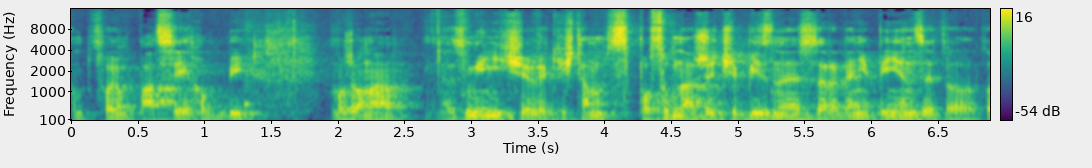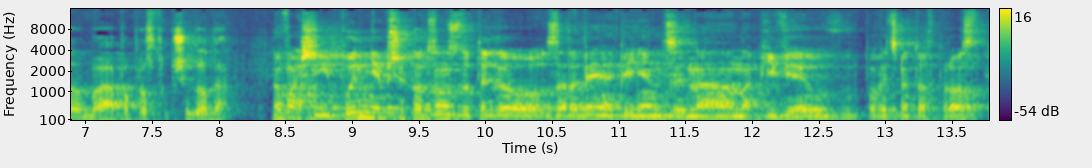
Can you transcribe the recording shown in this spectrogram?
tą swoją pasję, hobby może ona zmienić się w jakiś tam sposób na życie, biznes, zarabianie pieniędzy. To, to była po prostu przygoda. No właśnie, płynnie przechodząc do tego zarabiania pieniędzy na, na piwie, powiedzmy to wprost,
